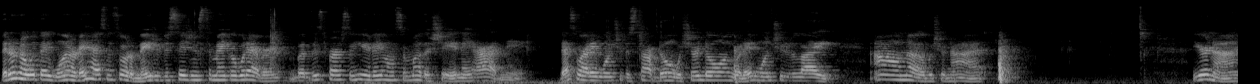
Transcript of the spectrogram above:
They don't know what they want or they have some sort of major decisions to make or whatever. But this person here, they on some other shit and they hiding it. That's why they want you to stop doing what you're doing or they want you to like, I don't know, but you're not. You're not.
